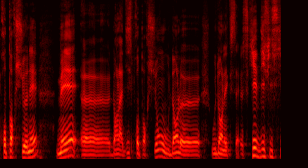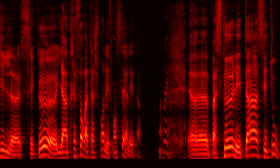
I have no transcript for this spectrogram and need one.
proportionnée, mais euh, dans la disproportion ou dans le l'excès. Ce qui est difficile, c'est qu'il euh, y a un très fort attachement des Français à l'État. Euh, parce que l'État, c'est tout.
